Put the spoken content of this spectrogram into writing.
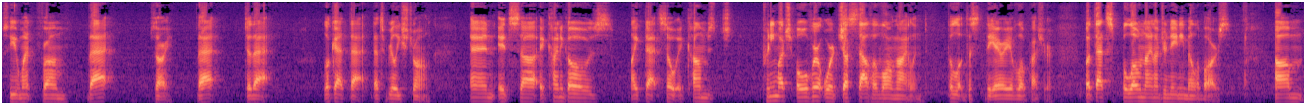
So you went from that, sorry, that to that. Look at that, that's really strong. And it's, uh, it kind of goes like that. So it comes pretty much over or just south of Long Island, the, the, the area of low pressure. But that's below 980 millibars. Um,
